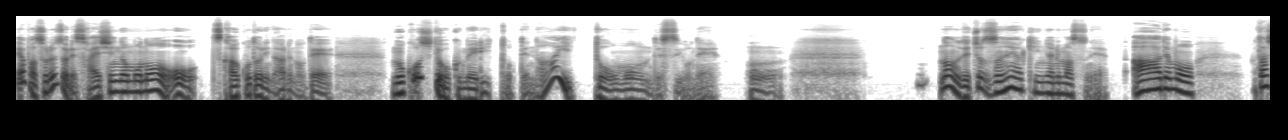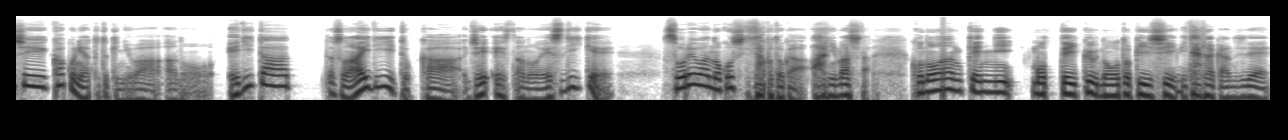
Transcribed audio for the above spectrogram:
やっぱそれぞれ最新のものを使うことになるので、残しておくメリットってないと思うんですよね。うん。なので、ちょっとその辺は気になりますね。ああ、でも、私、過去にやった時には、あの、エディター、その IDE とか、JS、あの、SDK、それは残してたことがありました。この案件に持っていくノート PC みたいな感じで、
